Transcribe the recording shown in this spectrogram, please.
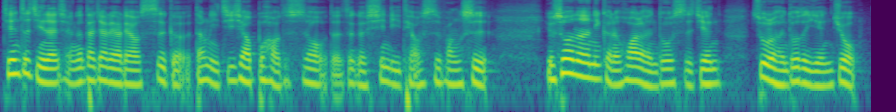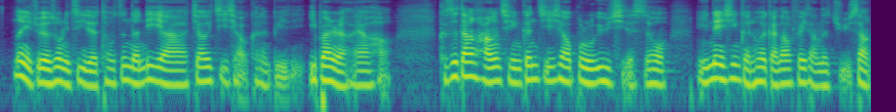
今天这集呢，想跟大家聊聊四个当你绩效不好的时候的这个心理调试方式。有时候呢，你可能花了很多时间做了很多的研究，那也觉得说你自己的投资能力啊、交易技巧可能比一般人还要好。可是当行情跟绩效不如预期的时候，你内心可能会感到非常的沮丧，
